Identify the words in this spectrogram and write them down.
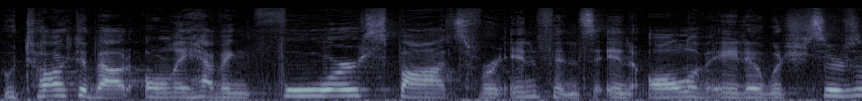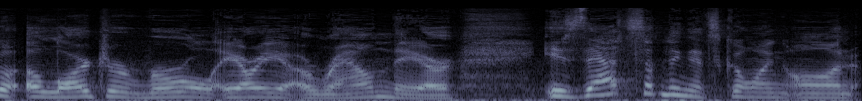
who talked about only having four spots for infants in all of Ada, which serves a larger rural area around there. Is that something that's going on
